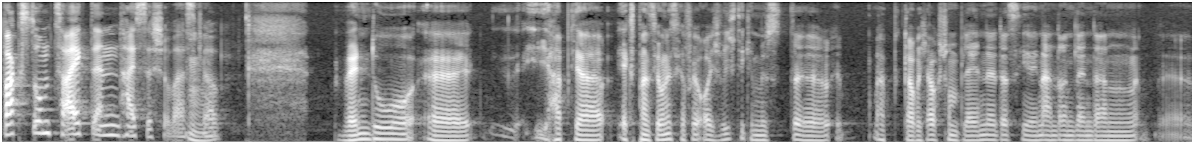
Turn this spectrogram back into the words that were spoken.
Wachstum zeigt, dann heißt das schon was, mhm. glaube ich. Wenn du, äh, ihr habt ja, Expansion ist ja für euch wichtig, ihr müsst, äh, habt, glaube ich, auch schon Pläne, dass ihr in anderen Ländern äh,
